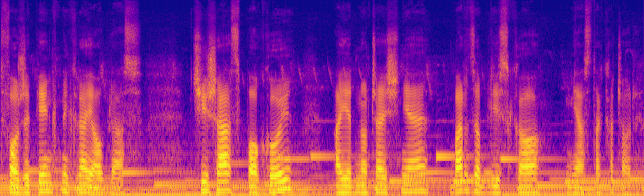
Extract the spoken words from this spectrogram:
tworzy piękny krajobraz. Cisza, spokój, a jednocześnie bardzo blisko miasta Kaczory.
